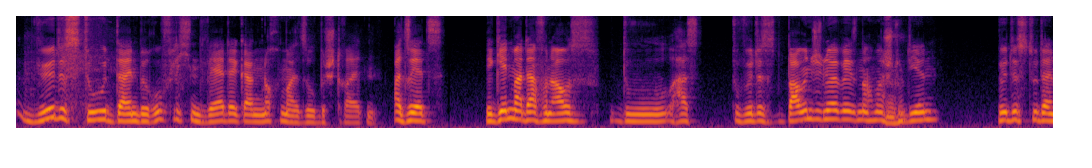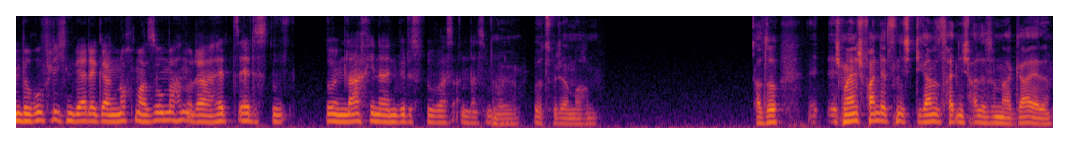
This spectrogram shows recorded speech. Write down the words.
würdest du deinen beruflichen Werdegang nochmal so bestreiten? Also jetzt, wir gehen mal davon aus, du hast, du würdest Bauingenieurwesen nochmal Mhm. studieren. Würdest du deinen beruflichen Werdegang nochmal so machen oder hätt- hättest du so im Nachhinein würdest du was anders machen? Nö, würd's wieder machen. Also, ich meine, ich fand jetzt nicht die ganze Zeit nicht alles immer geil,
